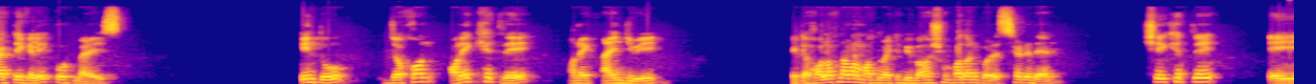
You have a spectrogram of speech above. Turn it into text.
প্র্যাকটিক্যালি কোর্ট ম্যারেজ কিন্তু যখন অনেক ক্ষেত্রে অনেক আইনজীবী একটা হলফনামার মাধ্যমে একটি বিবাহ সম্পাদন করে ছেড়ে দেন, সেই ক্ষেত্রে এই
